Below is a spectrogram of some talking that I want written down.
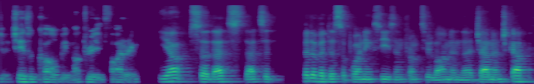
Cheslin Kolbe not really firing. Yeah, so that's that's a bit of a disappointing season from Toulon in the Challenge Cup.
